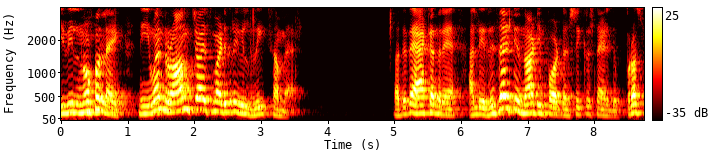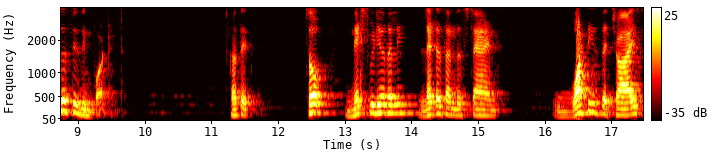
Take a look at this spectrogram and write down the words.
you will know like ನೀ ಇವನ್ ರಾಂಗ್ ಚಾಯ್ಸ್ ಮಾಡಿದ್ರು ಯು ವಿಲ್ ರೀಚ್ ಸಮ್ವೇರ್ ಗೊತ್ತಾಯ್ತಾ ಯಾಕಂದರೆ ಅಲ್ಲಿ result is not important Shri Krishna ಹೇಳಿದ್ದು ಪ್ರೊಸೆಸ್ ಈಸ್ ಇಂಪಾರ್ಟೆಂಟ್ ಗೊತ್ತಾಯ್ತು ಸೊ ನೆಕ್ಸ್ಟ್ ವಿಡಿಯೋದಲ್ಲಿ let us understand what is the choice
